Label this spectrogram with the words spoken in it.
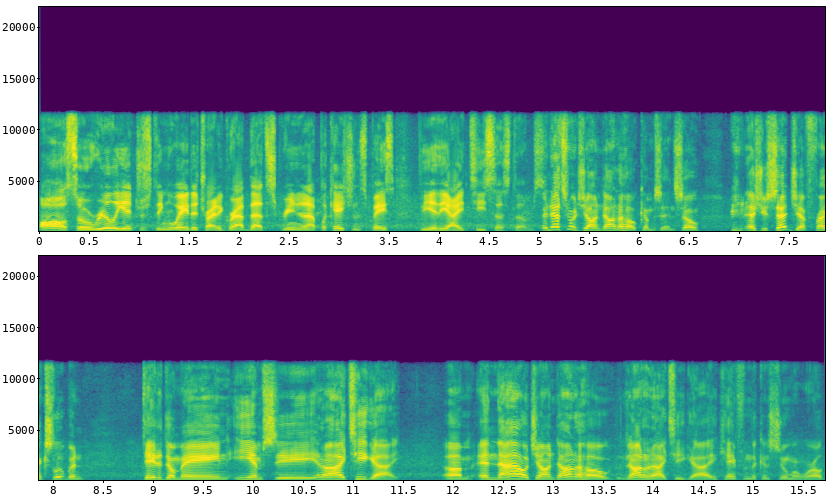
all. So a really interesting way to try to grab that screen and application space via the IT systems. And that's where John Donahoe comes in. So, as you said, Jeff, Frank Slootman, data domain, EMC, you know, IT guy. Um, and now John Donahoe, not an IT guy, came from the consumer world,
